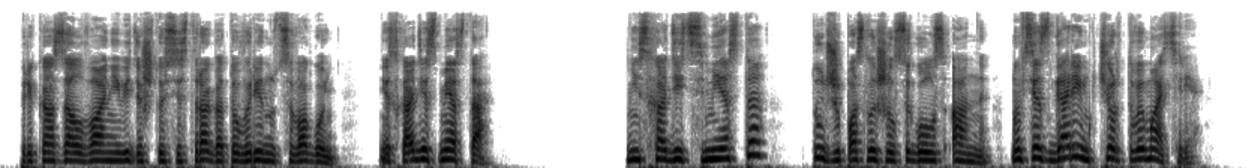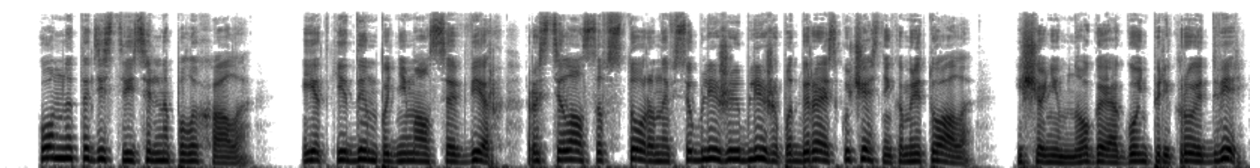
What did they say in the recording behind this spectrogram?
— приказал Ваня, видя, что сестра готова ринуться в огонь. «Не сходи с места!» «Не сходить с места?» — тут же послышался голос Анны. «Мы все сгорим к чертовой матери!» Комната действительно полыхала. Едкий дым поднимался вверх, расстилался в стороны, все ближе и ближе, подбираясь к участникам ритуала. Еще немного, и огонь перекроет дверь.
